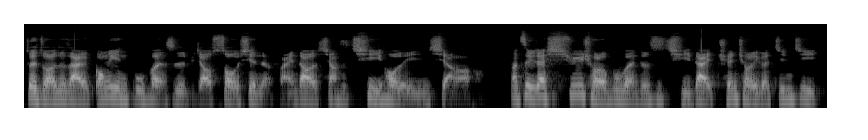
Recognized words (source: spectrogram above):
最主要就在供应部分是比较受限的，反映到像是气候的影响哦。那至于在需求的部分，就是期待全球的一个经济。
